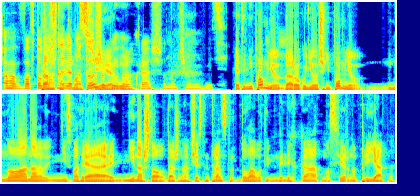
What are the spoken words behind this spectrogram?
А в автобусе, Так наверное, тоже было украшено что-нибудь. Это не помню, Мгм. дорогу не очень помню, но она, несмотря ни на что, даже на общественный транспорт, была вот именно легка, атмосферно, приятно.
